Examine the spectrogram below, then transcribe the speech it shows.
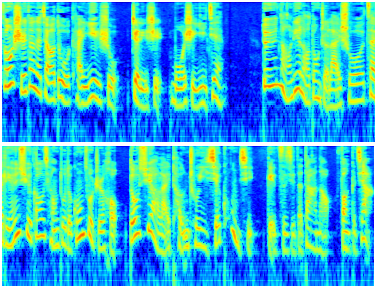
从时代的角度看艺术，这里是模式意见。对于脑力劳动者来说，在连续高强度的工作之后，都需要来腾出一些空隙，给自己的大脑放个假，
